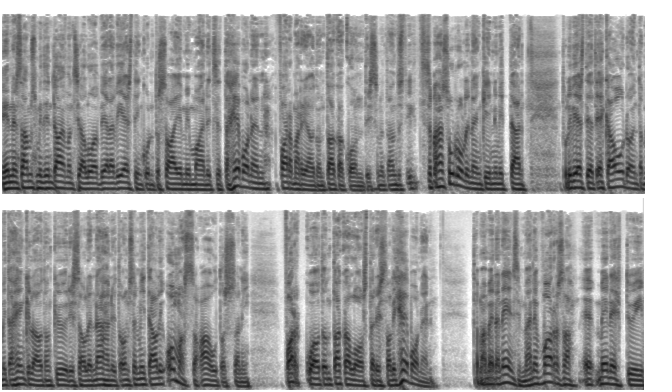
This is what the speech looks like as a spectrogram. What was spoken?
Ennen Sam Smithin Diamondsia luen vielä viestin, kun tuossa aiemmin mainitsin, että hevonen farmariauton takakontissa. No, tämä on itse vähän surullinenkin, nimittäin tuli viesti, että ehkä oudointa, mitä henkilöauton kyydissä olen nähnyt, on se, mitä oli omassa autossani. Farkkuauton takaloosterissa oli hevonen. Tämä meidän ensimmäinen varsa eh, menehtyi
